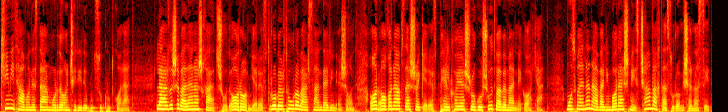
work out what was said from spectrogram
کی می توانست در مورد آنچه دیده بود سکوت کند؟ لرزش بدنش قطع شد آرام گرفت روبرتو او را بر صندلی نشاند. آن آقا نبزش را گرفت پلکایش را گشود و به من نگاه کرد. مطمئنا اولین بارش نیست چند وقت از او را می‌شناسید؟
